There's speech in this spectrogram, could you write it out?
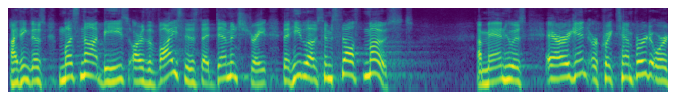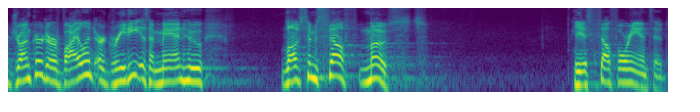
I think those must not be's are the vices that demonstrate that he loves himself most. A man who is arrogant or quick tempered or drunkard or violent or greedy is a man who loves himself most. He is self oriented.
